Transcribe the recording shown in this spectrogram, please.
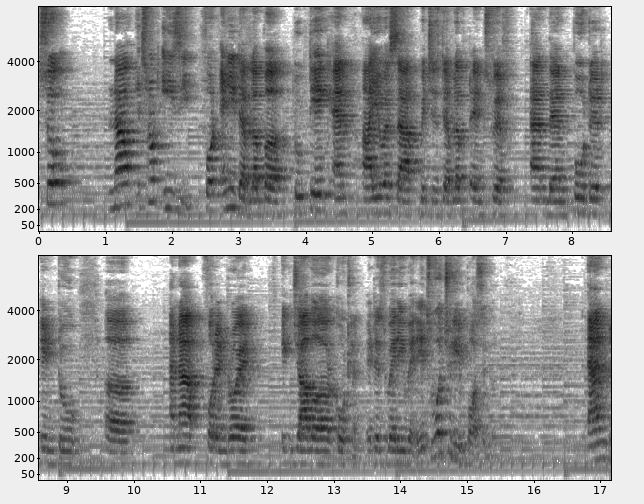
So now it's not easy for any developer to take an iOS app which is developed in Swift and then port it into uh, an app for Android in Java or Kotlin. It is very, very, it's virtually impossible. And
